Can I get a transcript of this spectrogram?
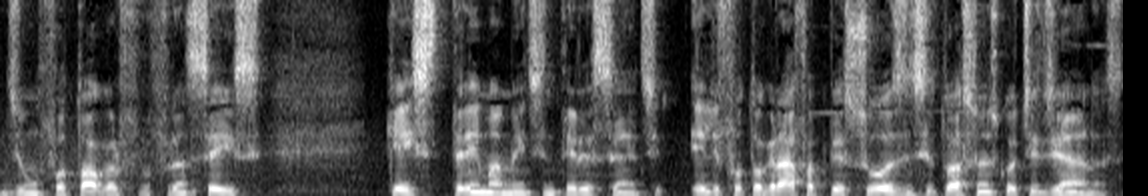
de um fotógrafo francês que é extremamente interessante. Ele fotografa pessoas em situações cotidianas.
